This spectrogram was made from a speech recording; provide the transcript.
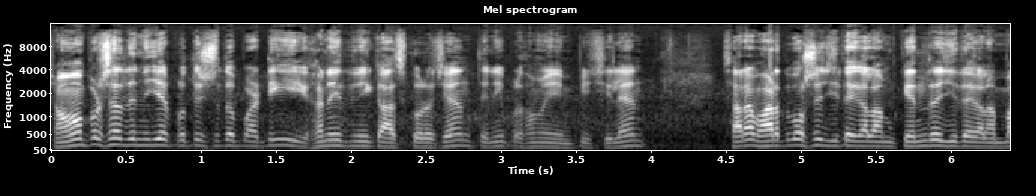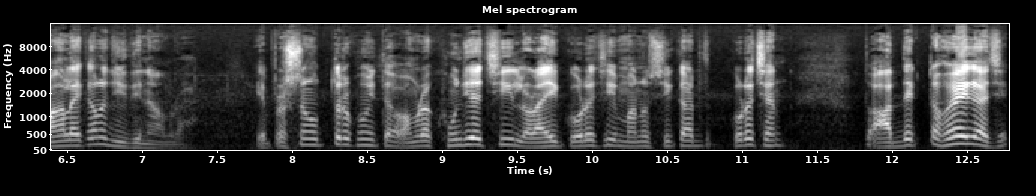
শ্যামাপ্রসাদের নিজের প্রতিষ্ঠিত পার্টি, এখানেই তিনি কাজ করেছেন। তিনি প্রথমে এমপি ছিলেন। সারা ভারতবর্ষে জিতে গেলাম, কেন্দ্রে জিতে গেলাম। বাংলায় কেন জিতি না আমরা? এ প্রশ্নের উত্তর খুঁজতে আমরা খুঁজেছি, লড়াই করেছি, মানুষ স্বীকার করেছেন। তো অর্ধেকটা হয়ে গেছে।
